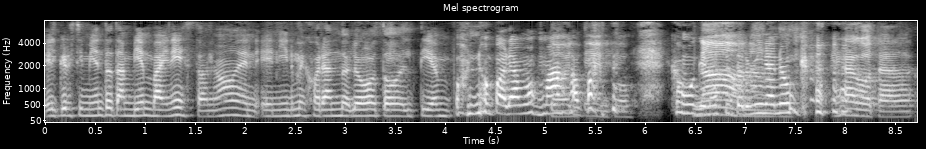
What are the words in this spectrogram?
El crecimiento también va en esto, ¿no? En, ir mejorándolo todo el tiempo. No paramos más, todo el tiempo. como que no, se termina nunca. Es agotado.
